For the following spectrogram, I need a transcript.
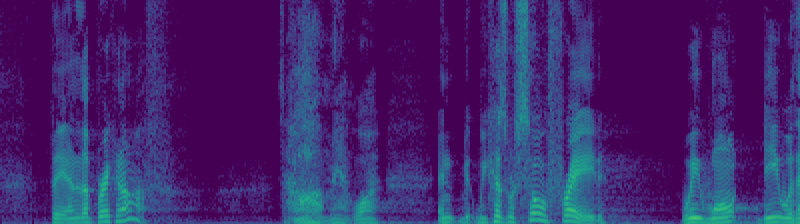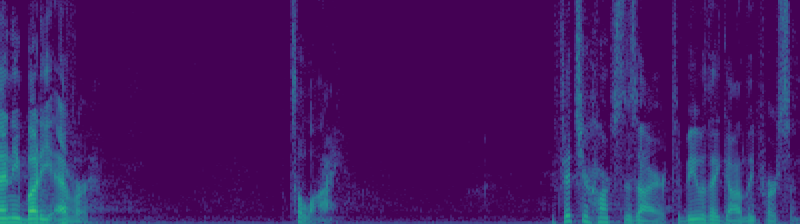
they ended up breaking off. So, oh man, why? And because we're so afraid we won't be with anybody ever. It's a lie. If it's your heart's desire to be with a godly person,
